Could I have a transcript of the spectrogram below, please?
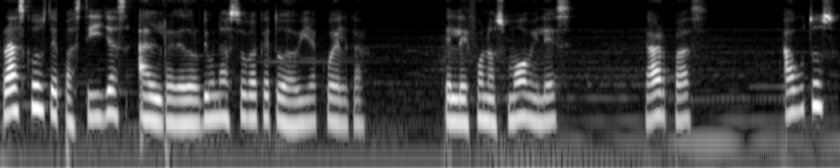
rasgos de pastillas alrededor de una soga que todavía cuelga, teléfonos móviles, carpas, autos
